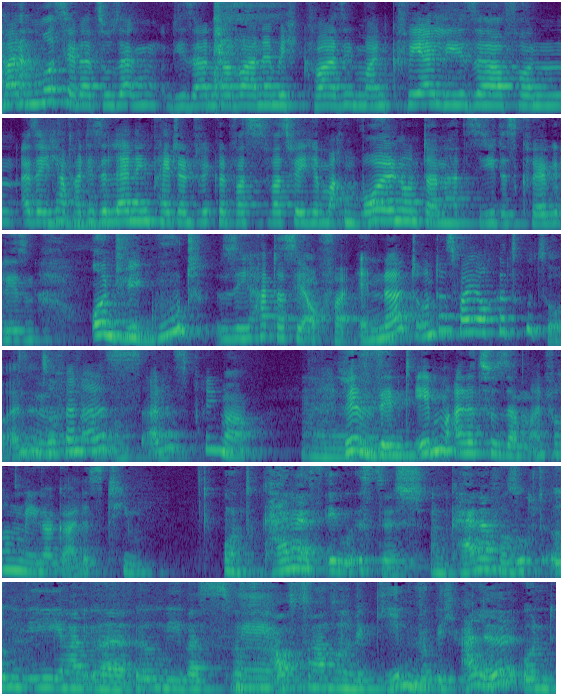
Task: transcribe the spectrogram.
Man muss ja dazu sagen, die Sandra war nämlich quasi mein Querleser von, also ich habe halt diese Landingpage entwickelt, was, was wir hier machen wollen und dann hat sie das quer gelesen. Und wie gut, sie hat das ja auch verändert und das war ja auch ganz gut so. Also insofern alles, alles prima. Wir sind eben alle zusammen einfach ein mega geiles Team. Und keiner ist egoistisch und keiner versucht irgendwie jemand über irgendwie was, was Nee. rauszuhauen, sondern wir geben wirklich alle und,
